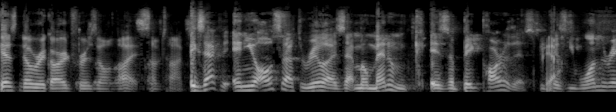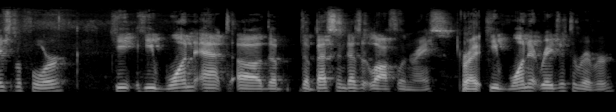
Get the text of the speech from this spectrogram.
he has no regard for his own life sometimes. Exactly. And you also have to realize that momentum is a big part of this because he won the race before. He he won at uh, the the Best in Desert Laughlin race. Right. He won at Rage at the River.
